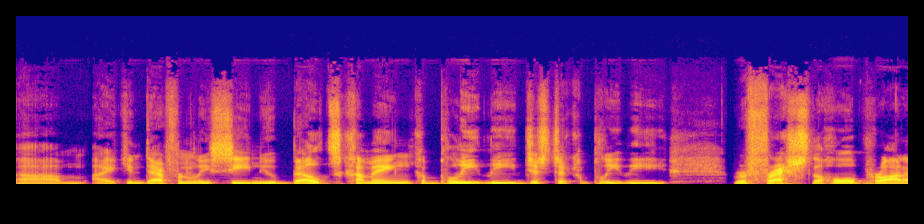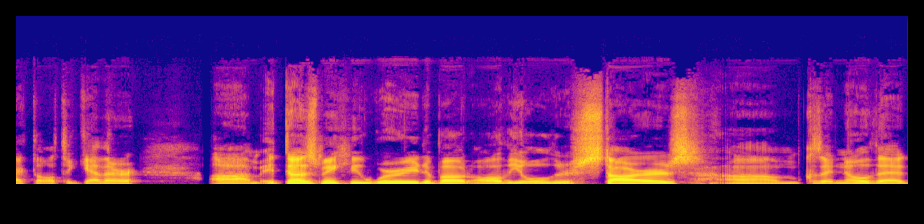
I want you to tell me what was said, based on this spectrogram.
um, i can definitely see new belts coming completely just to completely refresh the whole product altogether. Um, it does make me worried about all the older stars because um, i know that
